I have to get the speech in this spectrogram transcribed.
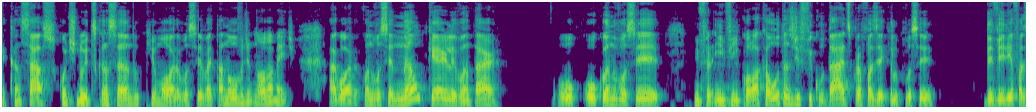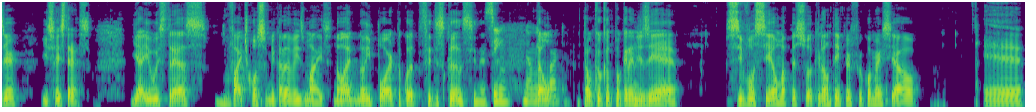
é cansaço. Continue descansando, que uma hora você vai estar novo de, novamente. Agora, quando você não quer levantar, ou, ou quando você, enfim, coloca outras dificuldades para fazer aquilo que você deveria fazer, isso é estresse. E aí o estresse vai te consumir cada vez mais. Não, não importa o quanto você descanse, né? Sim, não então, importa. Então, o que eu estou querendo dizer é se você é uma pessoa que não tem perfil comercial, é,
